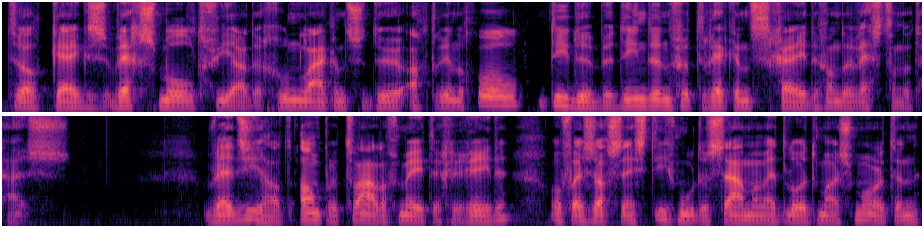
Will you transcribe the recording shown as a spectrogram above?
terwijl Kijks wegsmolt via de groenlakense deur achter in de hol, die de bedienden vertrekkend scheidde van de rest van het huis. Reggie had amper twaalf meter gereden, of hij zag zijn stiefmoeder samen met Lord Marshmoreton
